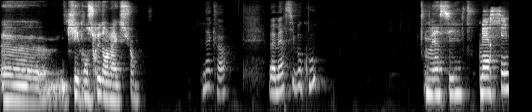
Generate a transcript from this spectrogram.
qui est construit dans l'action. D'accord. Bah, merci beaucoup. Merci. Merci.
